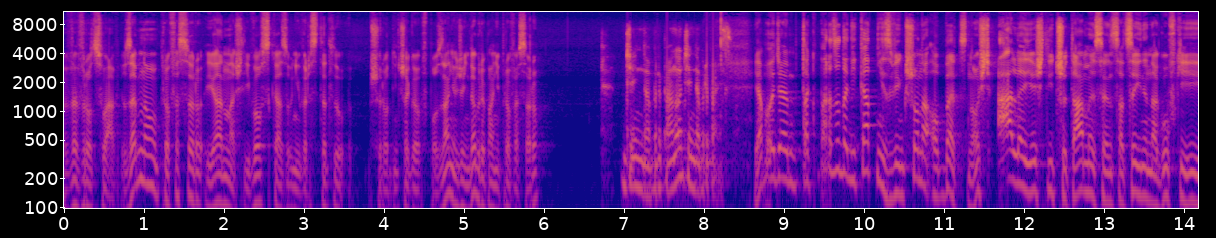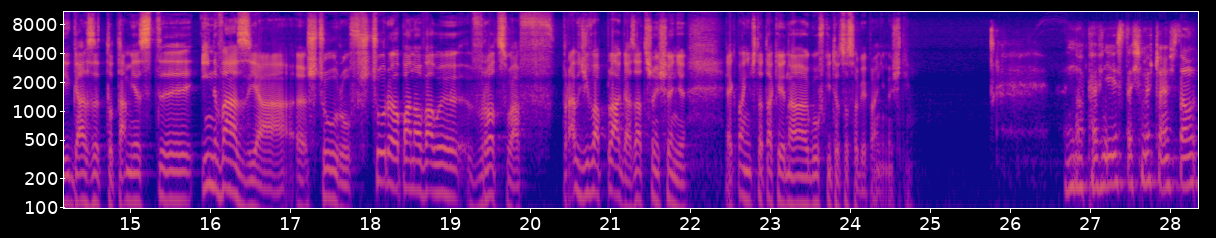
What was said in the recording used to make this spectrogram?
we Wrocławiu. Ze mną profesor Joanna Śliwowska z Uniwersytetu Przyrodniczego w Poznaniu. Dzień dobry pani profesor. Dzień dobry panu, dzień dobry państwu. Ja powiedziałem tak bardzo delikatnie zwiększona obecność, ale jeśli czytamy sensacyjne nagłówki gazet, to tam jest y, inwazja e, szczurów. Szczury opanowały Wrocław. Prawdziwa plaga, zatrzęsienie. Jak pani czyta takie nagłówki, to co sobie pani myśli? No pewnie jesteśmy częścią,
